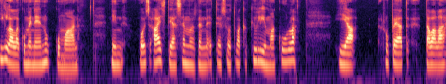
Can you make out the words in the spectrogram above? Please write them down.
illalla kun menee nukkumaan, niin voisi aistia semmoisen, että jos olet vaikka kylimakulla ja rupeat tavallaan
